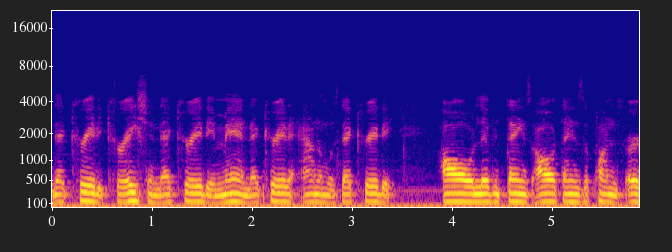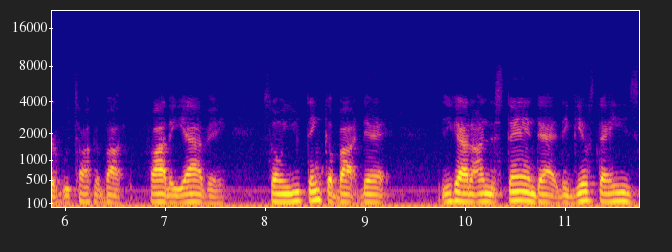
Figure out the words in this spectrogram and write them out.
that created creation, that created man, that created animals, that created all living things, all things upon this earth. We talk about Father Yahweh. So when you think about that, you got to understand that the gifts that he's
